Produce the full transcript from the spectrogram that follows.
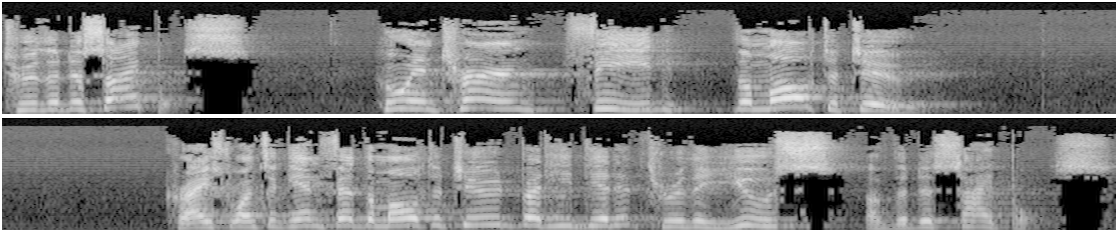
to the disciples, who in turn feed the multitude. Christ once again fed the multitude, but he did it through the use of the disciples.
